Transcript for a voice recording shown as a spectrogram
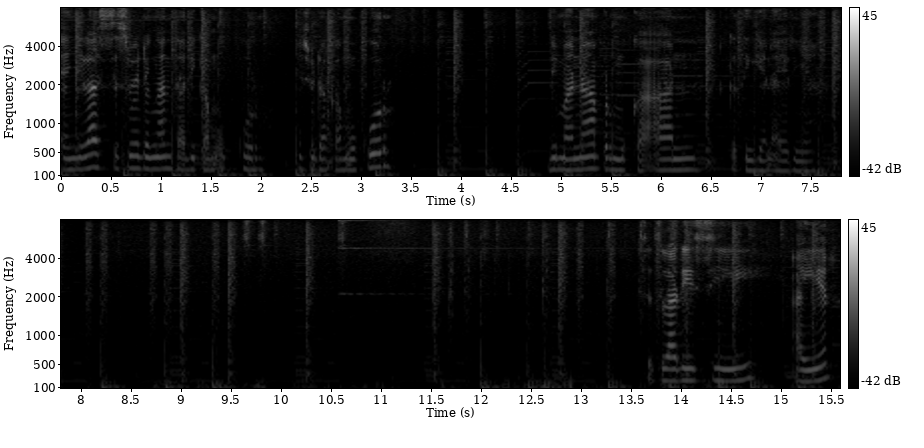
Yang jelas sesuai dengan tadi kamu ukur yang sudah kamu ukur di mana permukaan ketinggian airnya. Setelah diisi air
